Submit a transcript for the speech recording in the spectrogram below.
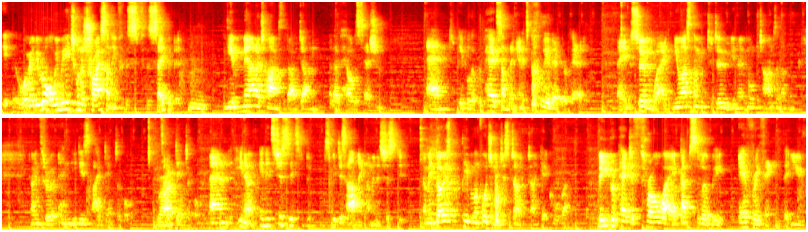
it, or maybe wrong. We may just want to try something for the, for the sake of it. Hmm. The amount of times that I've done, that I've held a session, and people have prepared something, and it's clear they're prepared in a certain way. And you ask them to do, you know, multiple times, and I'm going through it, and it is identical. It's Right. identical, and you know, and it's just it's, it's a bit disheartening. I mean, it's just, I mean, those people unfortunately just don't don't get called up. Be prepared to throw away absolutely everything that you've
